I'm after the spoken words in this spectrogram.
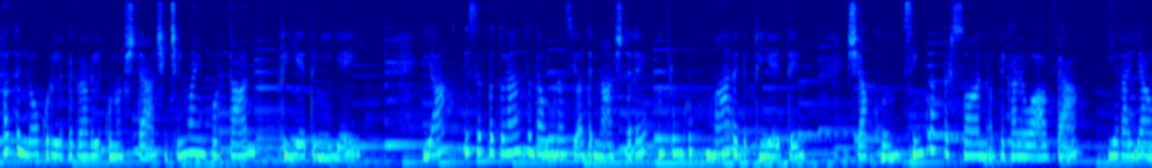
toate locurile pe care le cunoștea și, cel mai important, prietenii ei. Ea îi sărbătorea întotdeauna ziua de naștere într-un grup mare de prieteni și acum singura persoană pe care o avea era ea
